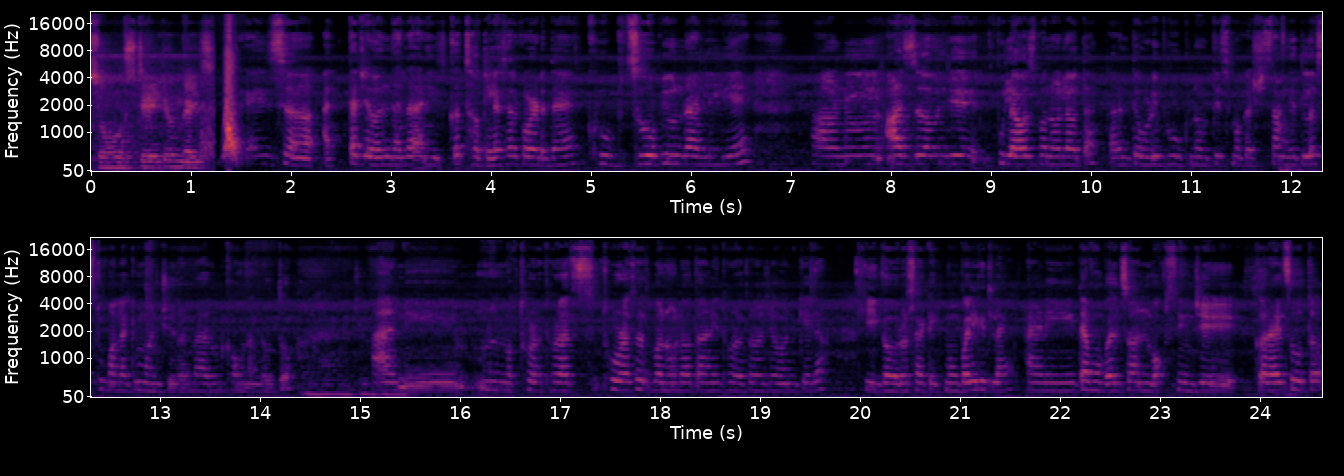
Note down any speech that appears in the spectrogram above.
So stay tune guys guys आत्ता जेवण झालं आणि इतकं थकल्यासारखं वाटत आहे खूप झोप येऊन राहिलेली आहे. आणि आज म्हणजे पुलावच बनवला होता. कारण तेवढी भूक नव्हतीच. मग अशी सांगितलंच तुम्हाला की मंचुरियन बाहेरून खाऊन आलो होतो. आणि म्हणून मग थोडा थोडाच थोडासाच बनवला होता आणि थोडं थोडं जेवण केलं. की गौरवसाठी एक मोबाईल घेतला आहे आणि त्या मोबाईलचं अनबॉक्सिंग जे करायचं होतं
